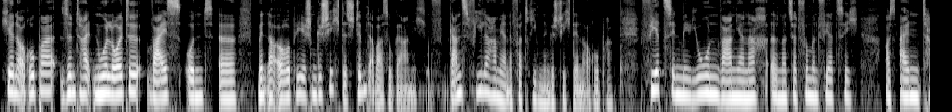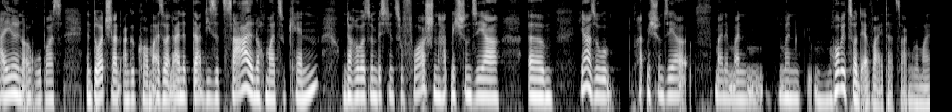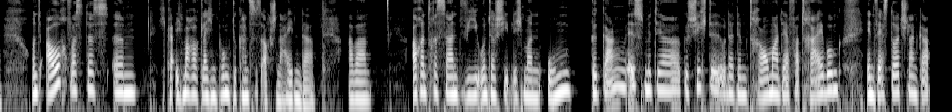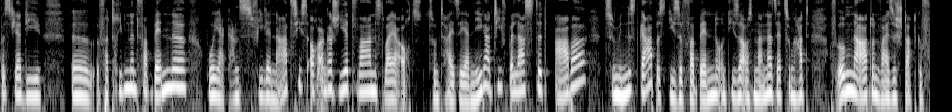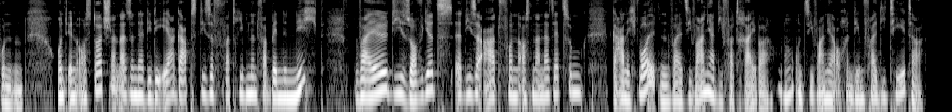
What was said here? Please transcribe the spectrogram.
hier in Europa sind halt nur Leute weiß und äh, mit einer europäischen Geschichte. Das stimmt aber so gar nicht. Ganz viele haben ja eine vertriebene Geschichte in Europa. 14 Millionen waren ja nach äh, 1945 aus allen Teilen Europas in Deutschland angekommen. Also alleine da diese Zahl nochmal zu kennen und darüber so ein bisschen zu forschen, hat mich schon sehr ähm, ja, so hat mich schon sehr meine, mein, mein Horizont erweitert, sagen wir mal. Und auch was das, ähm, ich, ich mache auch gleich einen Punkt, du kannst es auch schneiden da. Aber auch interessant, wie unterschiedlich man umgeht gegangen ist mit der Geschichte oder dem Trauma der Vertreibung. In Westdeutschland gab es ja die äh, vertriebenen Verbände, wo ja ganz viele Nazis auch engagiert waren. Es war ja auch zum Teil sehr negativ belastet, aber zumindest gab es diese Verbände und diese Auseinandersetzung hat auf irgendeine Art und Weise stattgefunden. Und in Ostdeutschland, also in der DDR, gab es diese vertriebenen Verbände nicht, weil die Sowjets äh, diese Art von Auseinandersetzung gar nicht wollten, weil sie waren ja die Vertreiber. Ne? Und sie waren ja auch in dem Fall die Täter.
